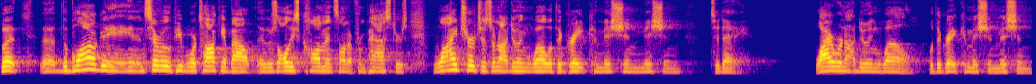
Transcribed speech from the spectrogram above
But uh, the blog and several of the people were talking about. There's all these comments on it from pastors. Why churches are not doing well with the Great Commission mission today? Why we're not doing well with the Great Commission mission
